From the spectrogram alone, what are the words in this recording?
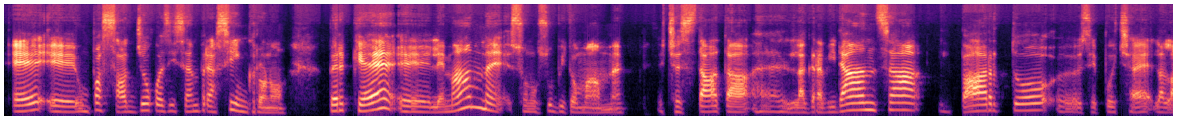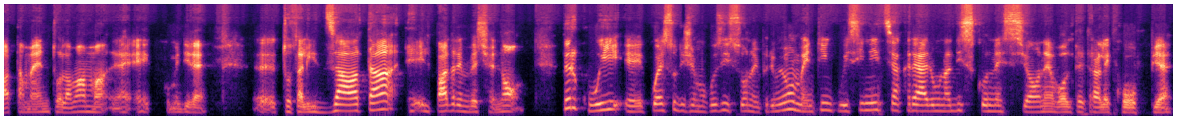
è, è un passaggio quasi sempre asincrono, perché eh, le mamme sono subito mamme. C'è stata eh, la gravidanza, il parto, eh, se poi c'è l'allattamento, la mamma è, è come dire, eh, totalizzata e il padre invece no. Per cui eh, questo, diciamo così, sono i primi momenti in cui si inizia a creare una disconnessione a volte tra le coppie.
